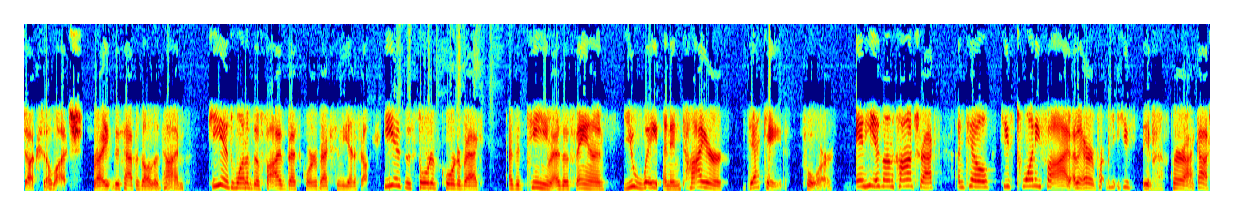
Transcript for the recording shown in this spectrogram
sucks so much, right? This happens all the time. He is one of the five best quarterbacks in the NFL. He is the sort of quarterback as a team, as a fan, you wait an entire decade for. And he is on contract until he's 25. I mean, or he's for uh, gosh,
